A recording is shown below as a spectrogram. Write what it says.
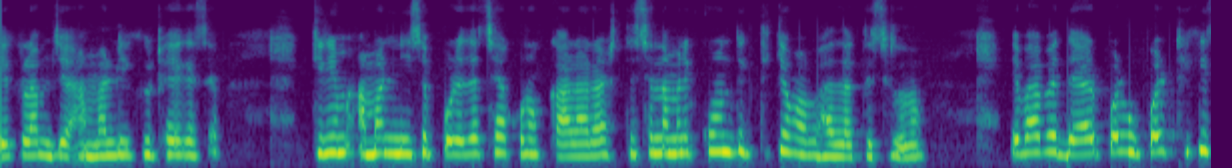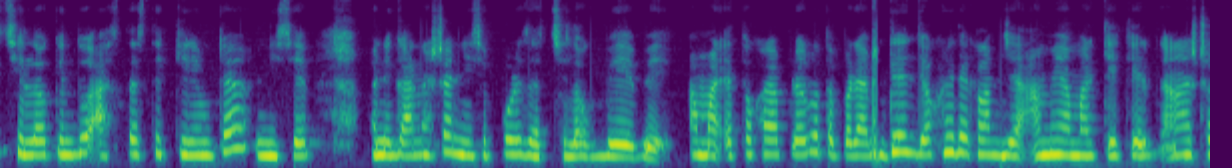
দেখলাম যে আমার লিকুইড হয়ে গেছে। ক্রিম আমার নিচে পড়ে যাচ্ছে, আর কোনো কালার আসতেছে না। মানে কোন দিক থেকে আমার ভালো লাগতেছিল না। এভাবে দেওয়ার পর উপর ঠিকই ছিল, কিন্তু আস্তে আস্তে ক্রিমটা নিচে মানে গানাশটা নিচে পড়ে যাচ্ছিল, বেয়ে বেয়ে। আমার এত খারাপ লাগল, তারপরে আমি দেন যখনই দেখলাম যে আমি আমার কেকের গানাশটা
